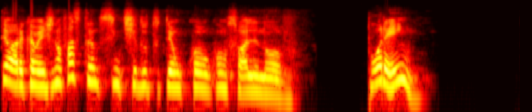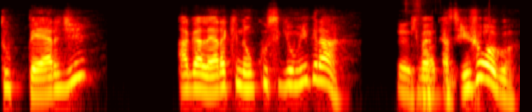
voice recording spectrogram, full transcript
teoricamente não faz tanto sentido tu ter um, console novo. Porém, tu perde a galera que não conseguiu migrar, Exatamente. que vai ficar sem jogo.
